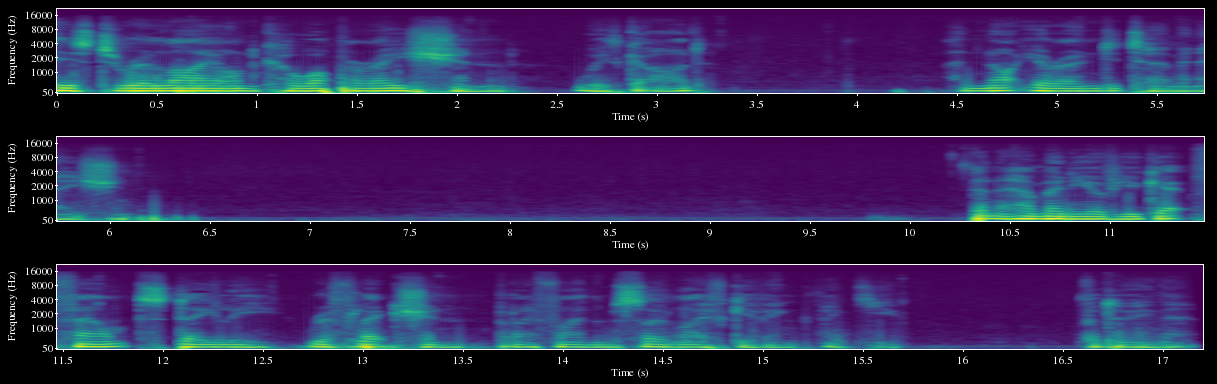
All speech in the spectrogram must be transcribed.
is to rely on cooperation with God and not your own determination. Don't know how many of you get Fount's daily reflection, but I find them so life giving. Thank you for doing that.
